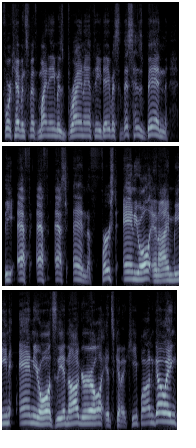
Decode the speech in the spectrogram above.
For Kevin Smith, my name is Bryan Anthony Davis. This has been the FFSN first annual, and I mean annual. It's the inaugural. It's going to keep on going.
